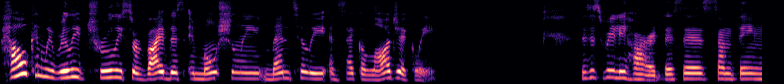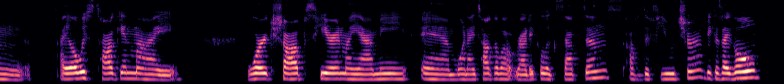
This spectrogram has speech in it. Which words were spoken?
how can we really truly survive this emotionally, mentally, and psychologically? This is really hard. This is something I always talk in my workshops here in Miami and when I talk about radical acceptance of the future because I go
